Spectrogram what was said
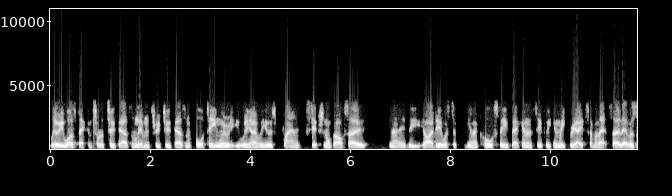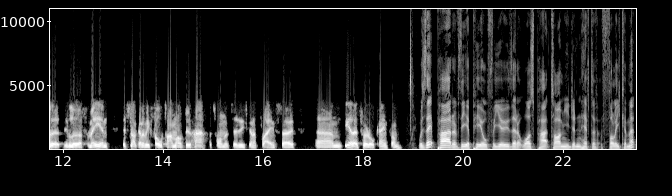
where he was back in sort of 2011 through 2014, where he, you know he was playing exceptional golf. So you know, the idea was to, you know, call Steve back in and see if we can recreate some of that. So that was a lure for me, and it's not going to be full time. I'll do half the tournaments that he's going to play. So, um, yeah, that's where it all came from. Was that part of the appeal for you that it was part time? You didn't have to fully commit.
